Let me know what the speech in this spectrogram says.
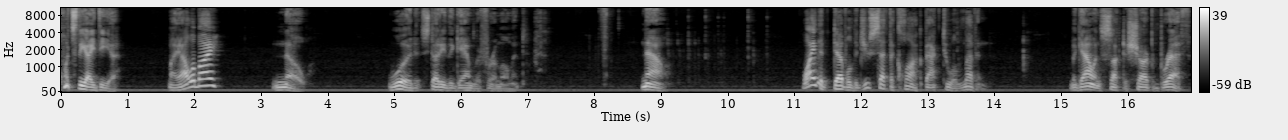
What's the idea? My alibi? No. Wood studied the gambler for a moment. Now, why the devil did you set the clock back to 11? McGowan sucked a sharp breath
